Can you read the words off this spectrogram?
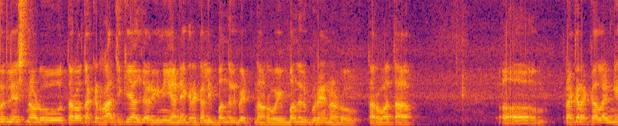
వదిలేసినాడు తర్వాత అక్కడ రాజకీయాలు జరిగినాయి అనేక రకాల ఇబ్బందులు పెట్టినారు ఇబ్బందులు గురైనాడు తర్వాత రకరకాల అన్నీ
